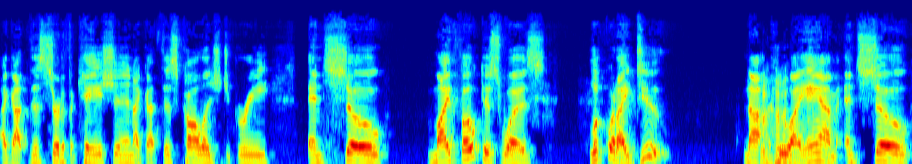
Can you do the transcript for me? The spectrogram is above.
I got this certification. I got this college degree. And so my focus was look what I do, not who I am. And so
